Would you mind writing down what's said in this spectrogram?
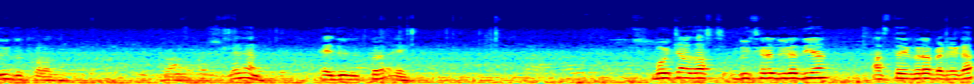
দুই দুধ করা যায়। দেখেন এই দুই দুধ করে এই। বইটা জাস্ট দুই ছেড়ে দুইটা দিয়া আস্তে করে ব্যাটারিটা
